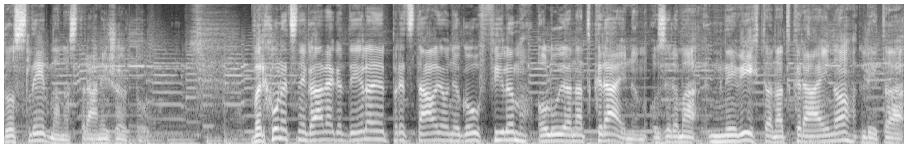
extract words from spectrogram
dosledno na strani žrtev. Vrhunec njegovega dela je predstavljal njegov film Oluja nad krajinom oziroma Nevihta nad krajino leta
